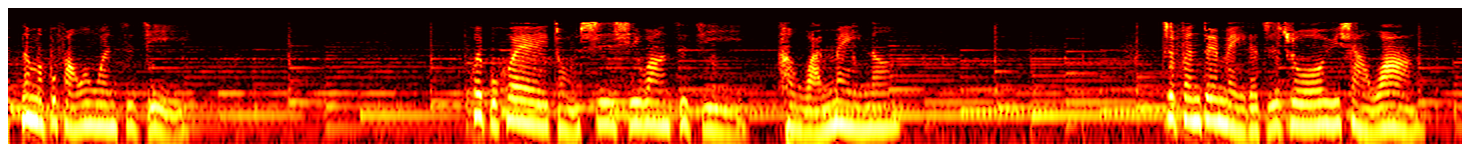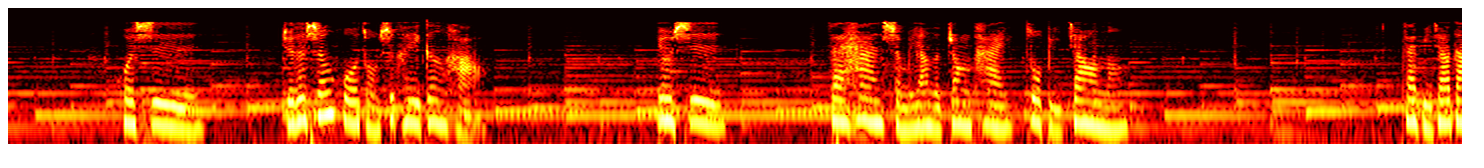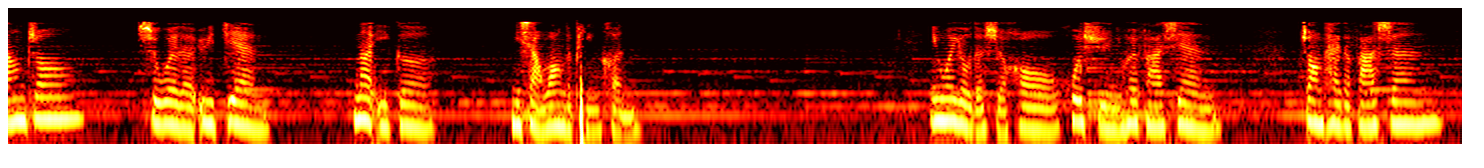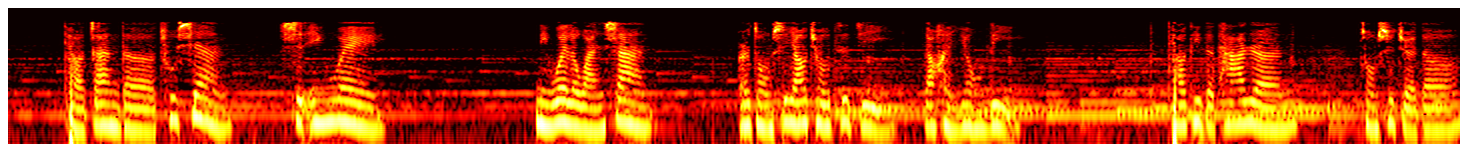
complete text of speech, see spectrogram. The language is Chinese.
那么不妨问问自己。会不会总是希望自己很完美呢？这份对美的执着与想望，或是觉得生活总是可以更好，又是在和什么样的状态做比较呢？在比较当中，是为了遇见那一个。你想望的平衡，因为有的时候，或许你会发现，状态的发生、挑战的出现，是因为你为了完善，而总是要求自己要很用力，挑剔的他人，总是觉得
